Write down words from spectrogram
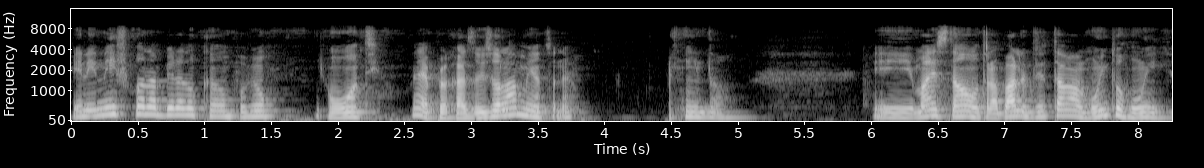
ele nem ficou na beira do campo, viu? Ontem. É, por causa do isolamento, né? Então. E, mas não, o trabalho dele tava muito ruim.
